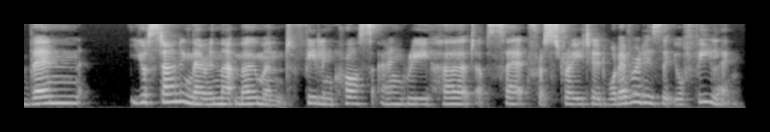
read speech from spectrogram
then you're standing there in that moment feeling cross, angry, hurt, upset, frustrated, whatever it is that you're feeling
